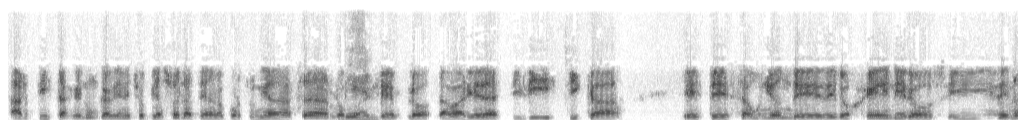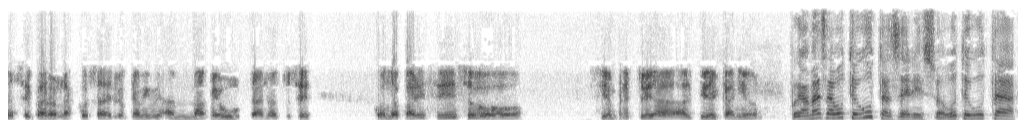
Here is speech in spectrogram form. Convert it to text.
artistas que nunca habían hecho Piazzolla tengan la oportunidad de hacerlo, por ejemplo, la variedad estilística, este, esa unión de, de, los géneros y de no separar las cosas de lo que a mí más me gusta, ¿no? Entonces, cuando aparece eso, siempre estoy al pie del cañón. Porque además a vos te gusta hacer eso, a vos te gusta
